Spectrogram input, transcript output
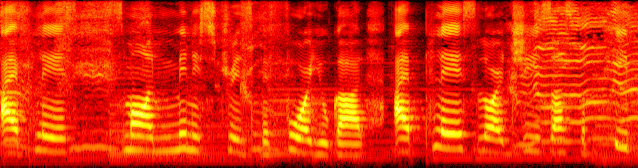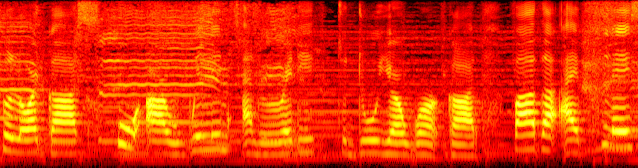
I place small ministries before you, God. I place, Lord Jesus, the people, Lord God, who are willing and ready to do your work, God. Father, I place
